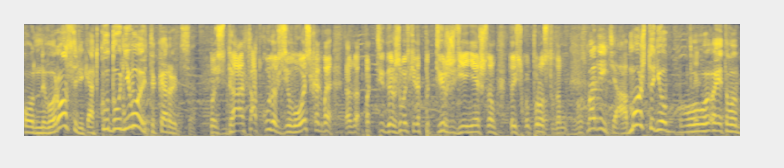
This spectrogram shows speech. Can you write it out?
он его родственник? Откуда у него это корыца? То есть, да, от- откуда взялось, как бы, там, подтвер- должны быть какие-то подтверждения, что там, то есть, просто там, Ну, смотрите, а может у него, у этого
